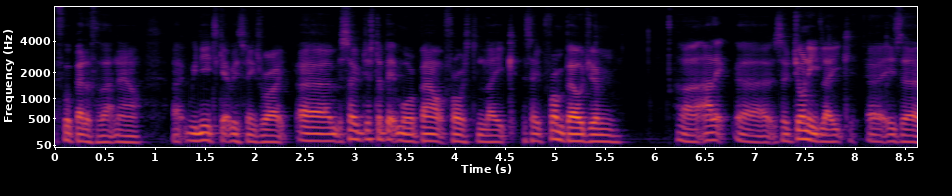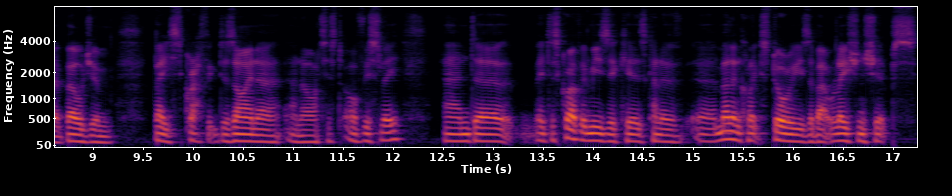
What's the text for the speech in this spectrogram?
I feel better for that now. Uh, we need to get these things right. Um, so, just a bit more about Forest and Lake. So, from Belgium, uh, Alec, uh, so Johnny Lake uh, is a Belgium-based graphic designer and artist, obviously, and uh, they describe their music as kind of uh, melancholic stories about relationships,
